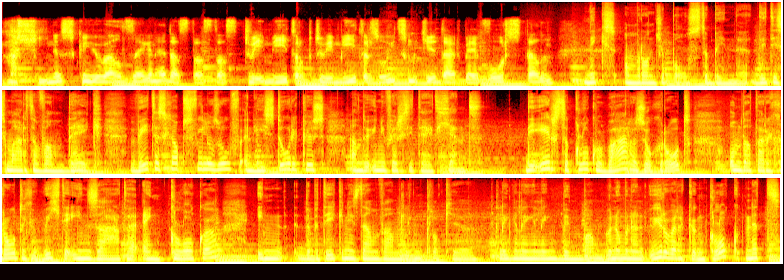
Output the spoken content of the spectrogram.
uh, machines, kun je wel zeggen. Hè. Dat, is, dat, dat is twee meter op twee meter, zoiets moet je je daarbij voorstellen. Niks om rond je pols te binden. Dit is Maarten van Dijk, wetenschapsfilosoof en historicus aan de Universiteit Gent. Die eerste klokken waren zo groot omdat daar grote gewichten in zaten en klokken in de betekenis dan van linkklokje, klingelingeling, bim bam. We noemen een uurwerk een klok net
